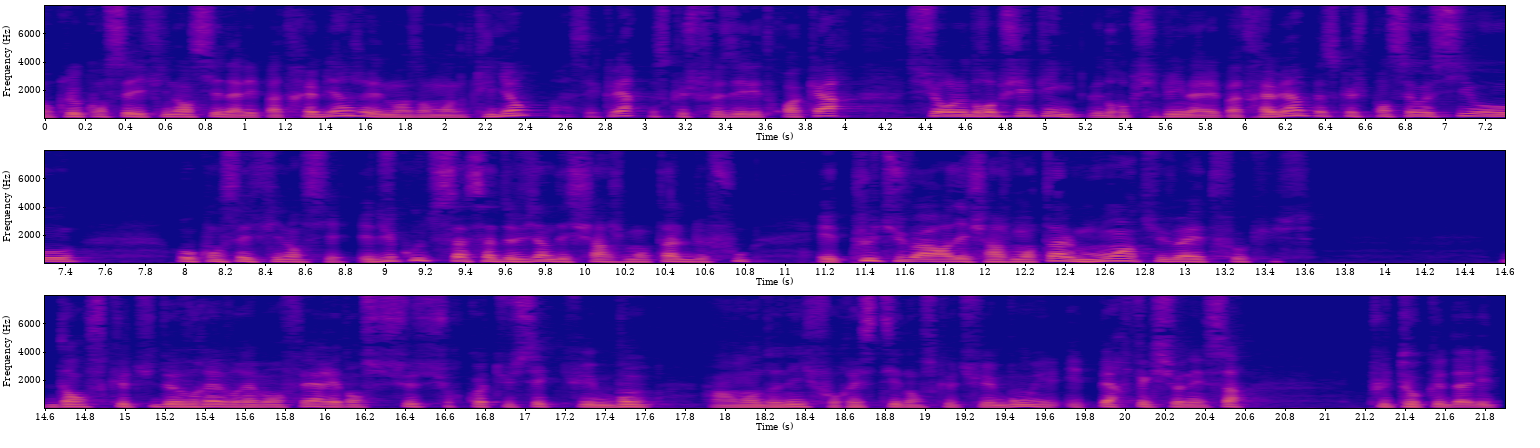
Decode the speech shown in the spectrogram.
Donc le conseil financier n'allait pas très bien, j'avais de moins en moins de clients, Ah, c'est clair, parce que je faisais les trois quarts sur le dropshipping. Le dropshipping n'allait pas très bien parce que je pensais aussi au, au conseil financier. Et du coup, ça, ça devient des charges mentales de fou. Et plus tu vas avoir des charges mentales, moins tu vas être focus dans ce que tu devrais vraiment faire et dans ce sur quoi tu sais que tu es bon. À un moment donné, il faut rester dans ce que tu es bon et, et perfectionner ça, plutôt que d'aller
